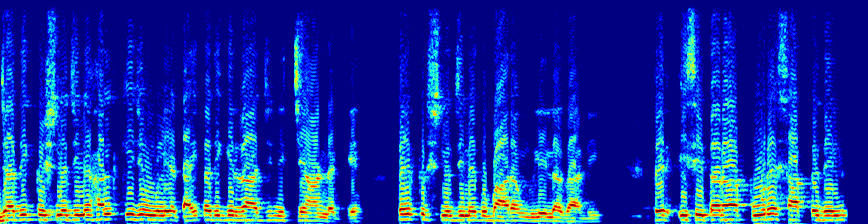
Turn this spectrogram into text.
ਜਦ ਹੀ ਕ੍ਰਿਸ਼ਨ ਜੀ ਨੇ ਹਲਕੀ ਜਿਹੀ ਉਂਗਲੀ ਹਟਾਈ, ਤਦ ਗਿਰਰਾਜ ਜੀ ਨੀਚੇ ਆਣ ਲੱਗੇ। ਫਿਰ ਕ੍ਰਿਸ਼ਨ ਜੀ ਨੇ ਦੁਬਾਰਾ ਉਂਗਲੀ ਲਗਾ ਲਈ। ਫਿਰ ਇਸੇ ਤਰ੍ਹਾਂ ਪੂਰੇ 7 ਦਿਨ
